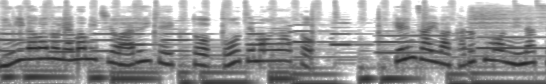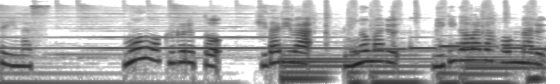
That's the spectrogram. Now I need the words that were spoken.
右側の山道を歩いていくと大手門アート。現在は歌舞伎門になっています。門をくぐると、左は二の丸、右側が本丸。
